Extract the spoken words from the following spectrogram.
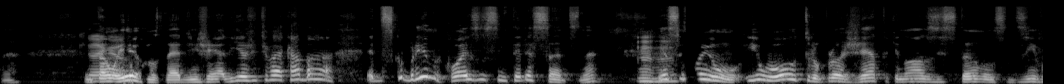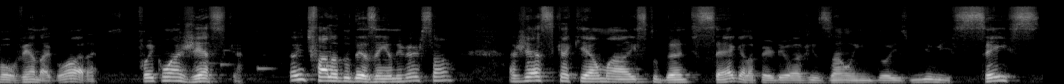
Né? Então, Legal. erros né, de engenharia, a gente vai acabar é, descobrindo coisas interessantes, né? Uhum. Esse foi um. E o outro projeto que nós estamos desenvolvendo agora foi com a Jéssica. Então a gente fala do desenho universal. A Jéssica, que é uma estudante cega, ela perdeu a visão em 2006,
